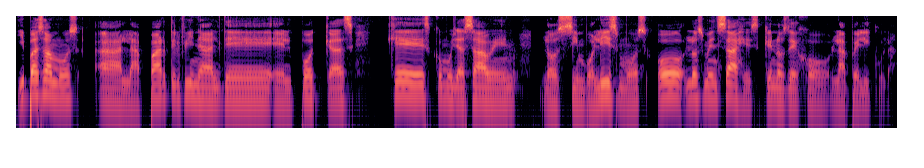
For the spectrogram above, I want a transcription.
Y pasamos a la parte final del podcast, que es, como ya saben, los simbolismos o los mensajes que nos dejó la película.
